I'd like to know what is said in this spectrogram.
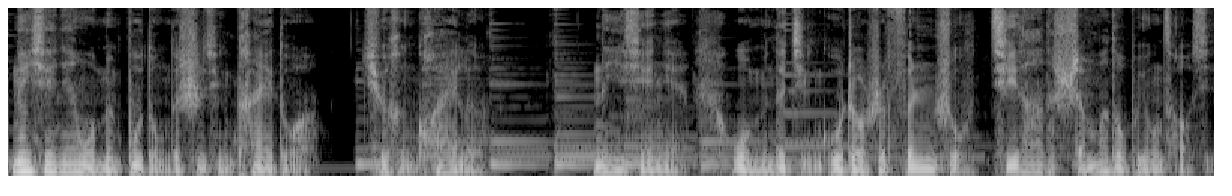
那些年我们不懂的事情太多，却很快乐。那些年我们的紧箍咒是分数，其他的什么都不用操心。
